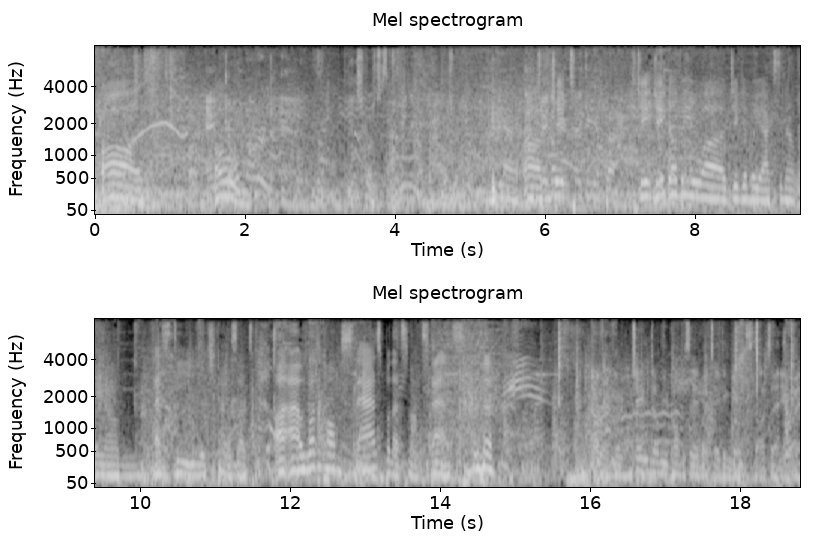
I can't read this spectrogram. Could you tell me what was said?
and, oh and Oh. Gonard just cleaning up house right here. yeah. Uh, JW J, taking it back. J, JW uh, JW accidentally um SD, which kind of sucks. I I was about to call him Stas, but that's not Stas. Alright, but JW compensated by taking good stocks anyway.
